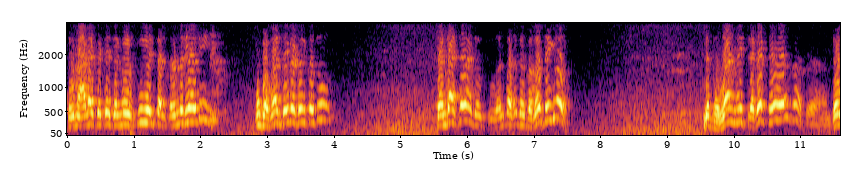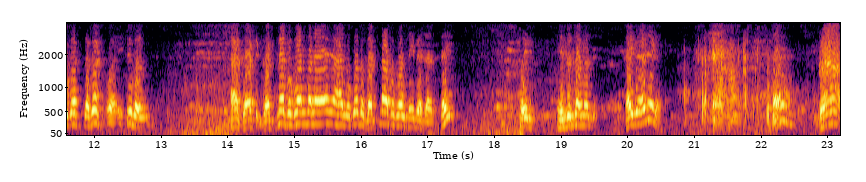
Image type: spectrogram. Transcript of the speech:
તું નાના પેટે જન્મ શું? તને નથી આવતી? હું ભગવાન થઈ બેઠો છું. તું સંદાસ કરવા દઉં છું. અને પાછો ભગવાન થઈ ગયો. એટલે ભગવાન નહીં પ્રગટ થયો જો પ્રગટ હોય શું કહ્યું? આ ઘટ ભગવાન બનાવ્યા આ લોકો તો ઘટના ભગવાન થઈ બેઠા છે હિન્દુસ્તાન થઈ ગયા છે ઘણા.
